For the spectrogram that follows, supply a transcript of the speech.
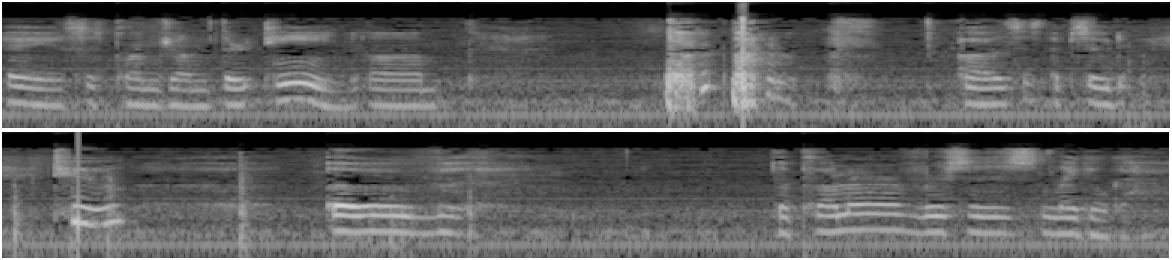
Hey, this is Plum Drum 13. Um, uh, this is episode 2 of The Plumber versus Lego Guy.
